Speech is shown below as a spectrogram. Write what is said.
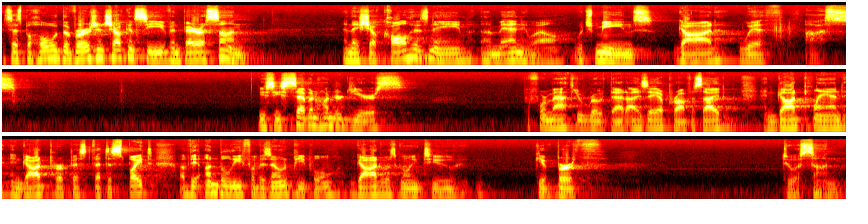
It says, Behold, the virgin shall conceive and bear a son, and they shall call his name Emmanuel, which means God with us. You see, 700 years before Matthew wrote that, Isaiah prophesied, and God planned and God purposed that despite of the unbelief of his own people, God was going to give birth to a son.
